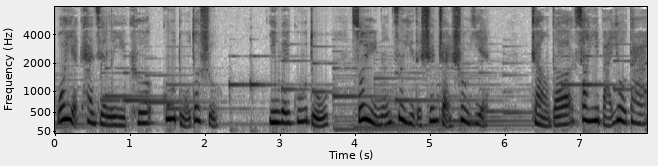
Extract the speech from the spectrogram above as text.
我也看见了一棵孤独的树。因为孤独，所以能恣意地伸展树叶，长得像一把又大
